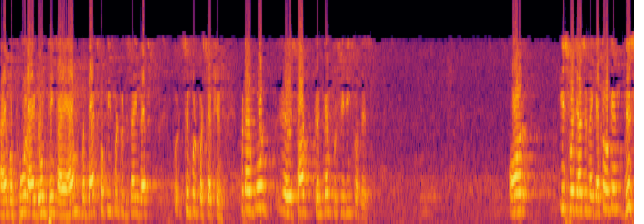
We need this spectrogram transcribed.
I am a fool. I don't think I am, but that's for people to decide. That's simple perception. But I won't uh, start contempt proceedings for this. और इस वजह से मैं कहता हूं again this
